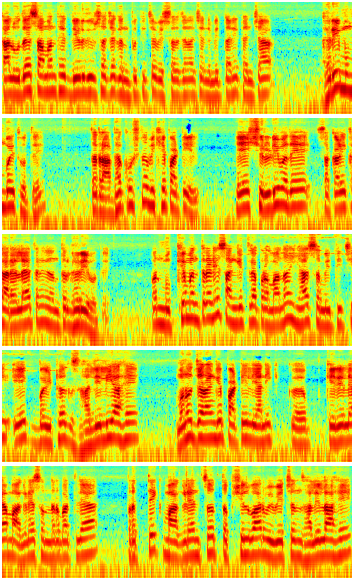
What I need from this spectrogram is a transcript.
काल उदय सामंत हे दीड दिवसाच्या गणपतीच्या विसर्जनाच्या निमित्ताने त्यांच्या घरी मुंबईत होते. तर राधाकृष्ण विखे पाटील हे शिर्डीमध्ये सकाळी कार्यालयात आणि नंतर घरी होते. पण मुख्यमंत्र्यांनी सांगितल्याप्रमाणे ह्या समितीची एक बैठक झालेली आहे. मनोज जरांगे पाटील यांनी क- केलेल्या मागण्यासंदर्भातल्या प्रत्येक मागण्यांचं तपशीलवार विवेचन झालेलं आहे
